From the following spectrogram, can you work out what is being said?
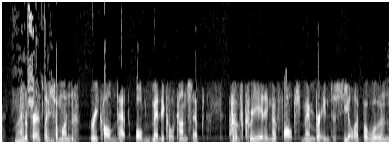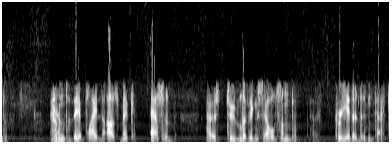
and apparently okay. someone recalled that old medical concept of creating a false membrane to seal up a wound and they applied osmic acid uh, to living cells and created, in fact,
